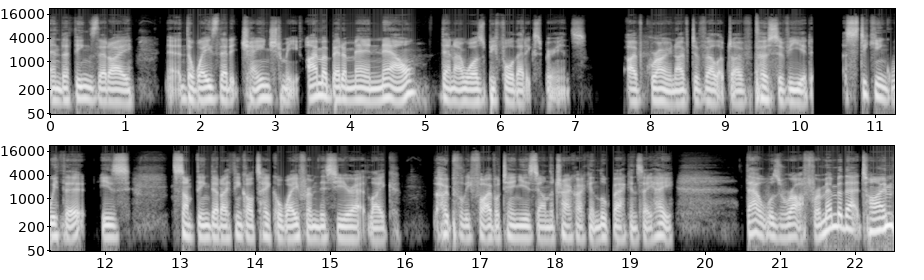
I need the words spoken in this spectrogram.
and the things that I Uh, the ways that it changed me. I'm a better man now than I was before that experience. I've grown, I've developed, I've persevered. Sticking with it is something that I think I'll take away from this year at like hopefully five or 10 years down the track. I can look back and say, hey, that was rough. Remember that time?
